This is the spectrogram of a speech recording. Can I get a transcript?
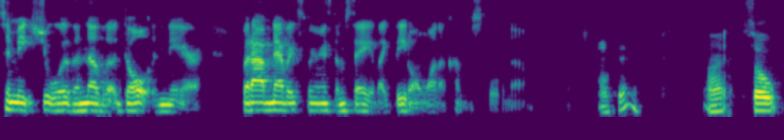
to make sure there's another adult in there. But I've never experienced them say like they don't want to come to school now. Okay. All right. So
